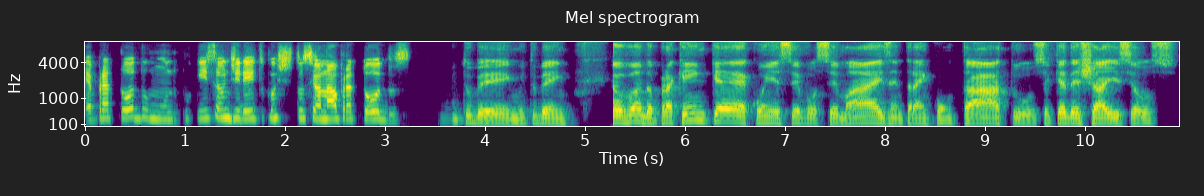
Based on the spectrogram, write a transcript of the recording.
é para todo mundo, porque isso é um direito constitucional para todos. Muito bem, muito bem. Wanda, para quem quer conhecer você mais, entrar em contato, você quer deixar aí seus,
